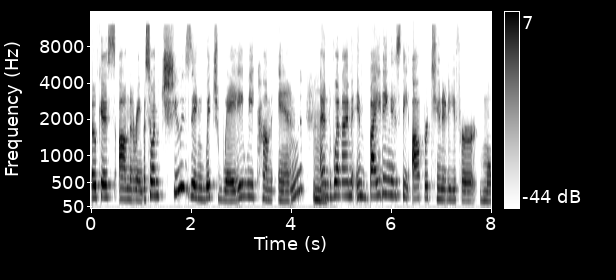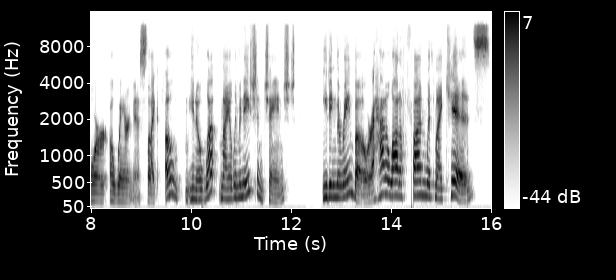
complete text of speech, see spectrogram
focus on the rainbow. So I'm choosing which way we come in. Mm. And what I'm inviting is the opportunity for more awareness like, oh, you know what? My elimination changed eating the rainbow, or I had a lot of fun with my kids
